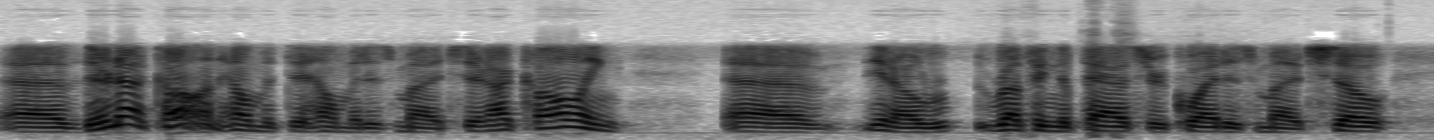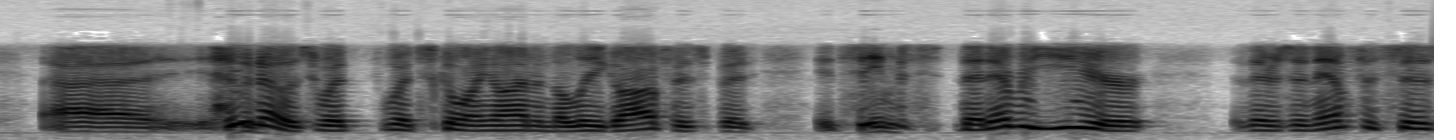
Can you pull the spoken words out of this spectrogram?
Uh, they're not calling helmet to helmet as much. They're not calling, uh, you know, roughing the passer quite as much. So uh, who knows what what's going on in the league office? But it seems that every year there's an emphasis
